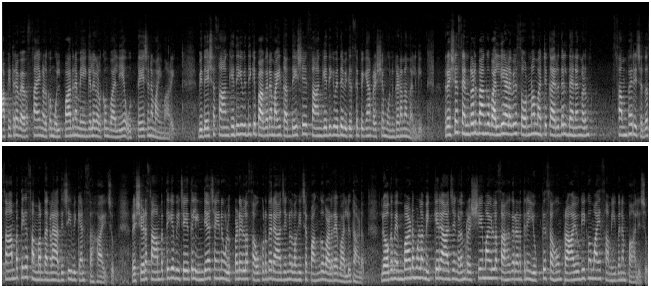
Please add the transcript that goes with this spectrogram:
ആഭ്യന്തര വ്യവസായങ്ങൾക്കും ഉൽപ്പാദന മേഖലകൾക്കും വലിയ ഉത്തേജനമായി മാറി. വിദേശ സാങ്കേതികവിദ്യയ്ക്ക് പകരമായി തദ്ദേശീയ സാങ്കേതികവിദ്യ വികസിപ്പിക്കാൻ റഷ്യ മുൻഗണന നൽകി. റഷ്യ സെൻട്രൽ ബാങ്ക് വലിയ അളവിൽ സ്വർണവും മറ്റ് കരുതൽ ധനങ്ങളും സംഭരിച്ചത് സാമ്പത്തിക സമ്മർദ്ദങ്ങളെ അതിജീവിക്കാൻ സഹായിച്ചു. റഷ്യയുടെ സാമ്പത്തിക വിജയത്തിൽ ഇന്ത്യ ചൈന ഉൾപ്പെടെയുള്ള സൗഹൃദ രാജ്യങ്ങൾ വഹിച്ച പങ്ക് വളരെ വലുതാണ്. ലോകമെമ്പാടുമുള്ള മിക്ക രാജ്യങ്ങളും റഷ്യയുമായുള്ള സഹകരണത്തിന് യുക്തിസഹവും പ്രായോഗികവുമായ സമീപനം പാലിച്ചു.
